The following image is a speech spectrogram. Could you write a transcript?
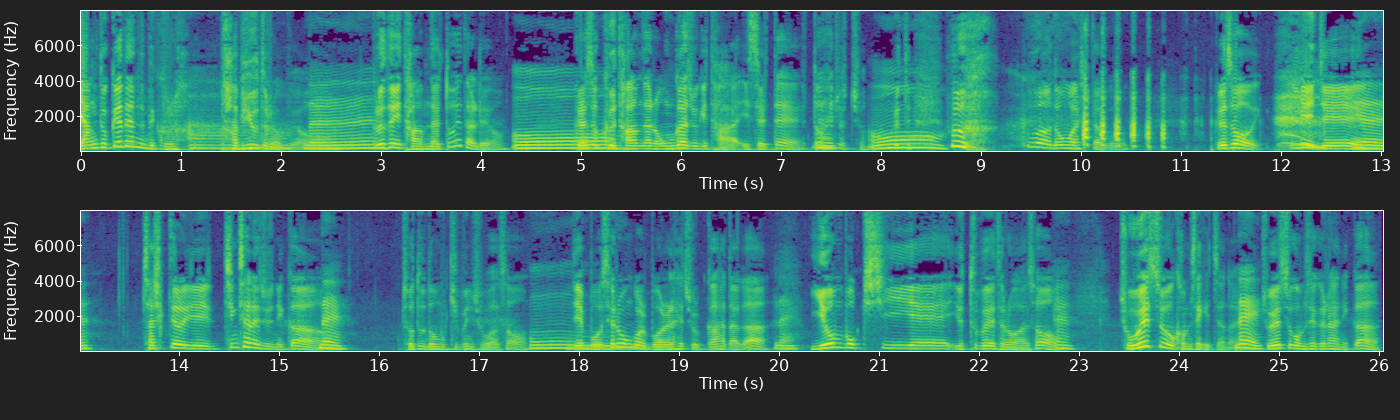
양도 꽤 됐는데 그걸 아, 다 비우더라고요. 네. 그러더니 다음 날 또 해달래요. 어, 그래서 그 다음 날 온 가족이 다 있을 때 또 네. 해줬죠. 어, 그랬더니 우와 너무 맛있다고. 그래서 이게 이제 예, 자식들이 칭찬해 주니까 네. 저도 너무 기분이 좋아서 오. 이제 뭐 새로운 걸 뭘 해줄까 하다가 네. 이연복 씨의 유튜브에 들어가서 네. 조회수 검색했잖아요. 네. 조회수 검색을 하니까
